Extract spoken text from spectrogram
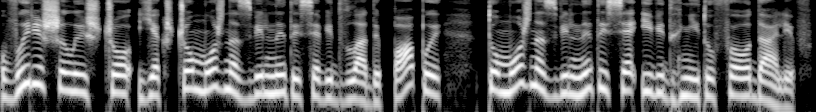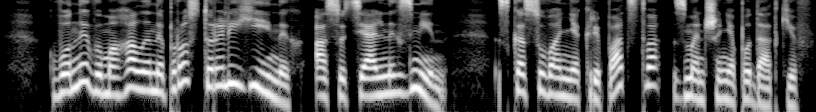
вирішили, що якщо можна звільнитися від влади папи, то можна звільнитися і від гніту феодалів. Вони вимагали не просто релігійних, а соціальних змін – скасування кріпацтва, зменшення податків.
